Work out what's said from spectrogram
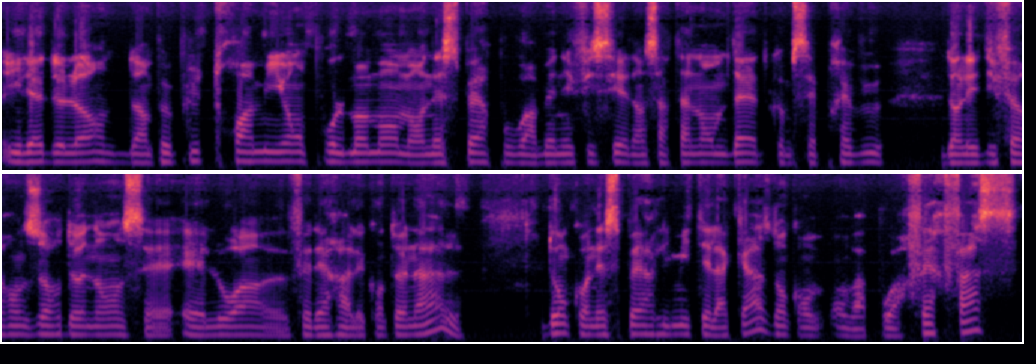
il est de l'ordre d'un peu plus de 3 millions pour le moment, mais on espère pouvoir bénéficier d'un certain nombre d'aides comme c'est prévu dans les différentes ordonnances et, lois euh, fédérales et cantonales. Donc on espère limiter la casse, donc on, va pouvoir faire face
